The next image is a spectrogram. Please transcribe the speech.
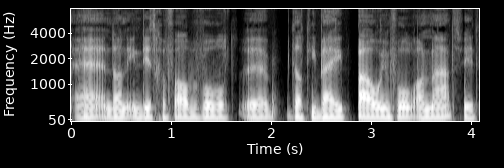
hè, en dan in dit geval bijvoorbeeld eh, dat hij bij Pauw in vol ornaat zit.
